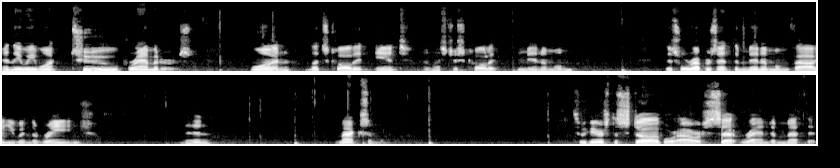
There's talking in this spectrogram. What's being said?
And then we want two parameters. One, let's call it int, and let's just call it minimum. This will represent the minimum value in the range then maximum. So here's the stub or our set random method.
